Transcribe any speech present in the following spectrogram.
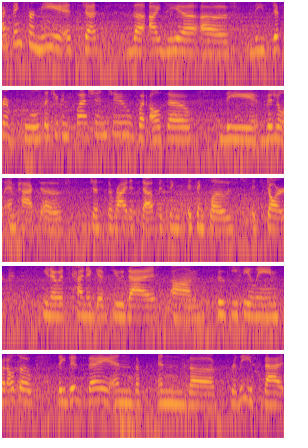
I think for me, it's just the idea of these different pools that you can splash into, but also the visual impact of just the ride itself. It's in, it's enclosed. It's dark. You know, it kind of gives you that um, spooky feeling. But also, they did say in the in the release that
